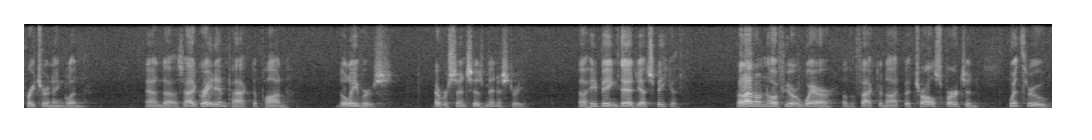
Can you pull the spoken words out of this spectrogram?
preacher in England and uh, has had a great impact upon believers ever since his ministry. Uh, he being dead yet speaketh. But I don't know if you're aware of the fact or not, but Charles Spurgeon went through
